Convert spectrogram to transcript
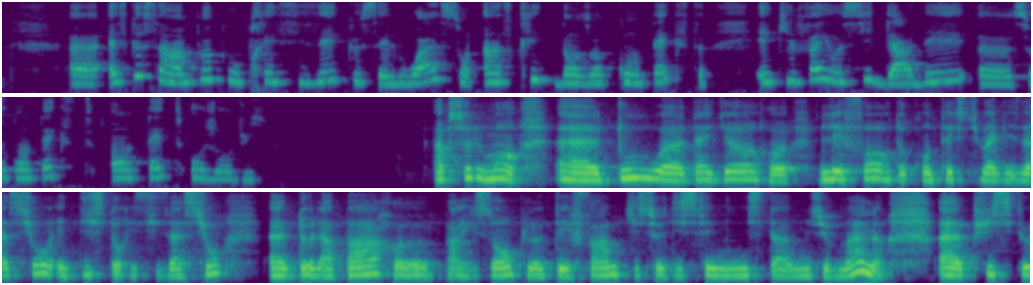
Euh, est-ce que c'est un peu pour préciser que ces lois sont inscrites dans un contexte et qu'il faille aussi garder euh, ce contexte en tête aujourd'hui? Absolument. Euh, d'où d'ailleurs l'effort de contextualisation et d'historicisation de la part, par exemple, des femmes qui se disent féministes musulmanes, puisque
